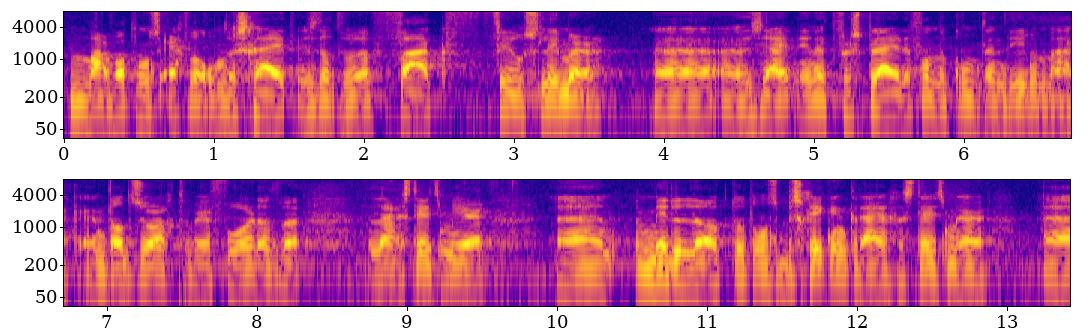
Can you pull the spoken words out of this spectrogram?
Maar wat ons echt wel onderscheidt, is dat we vaak veel slimmer eh, eh, zijn in het verspreiden van de content die we maken. En dat zorgt er weer voor dat we nou, steeds meer eh, middelen ook tot onze beschikking krijgen, steeds meer eh,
